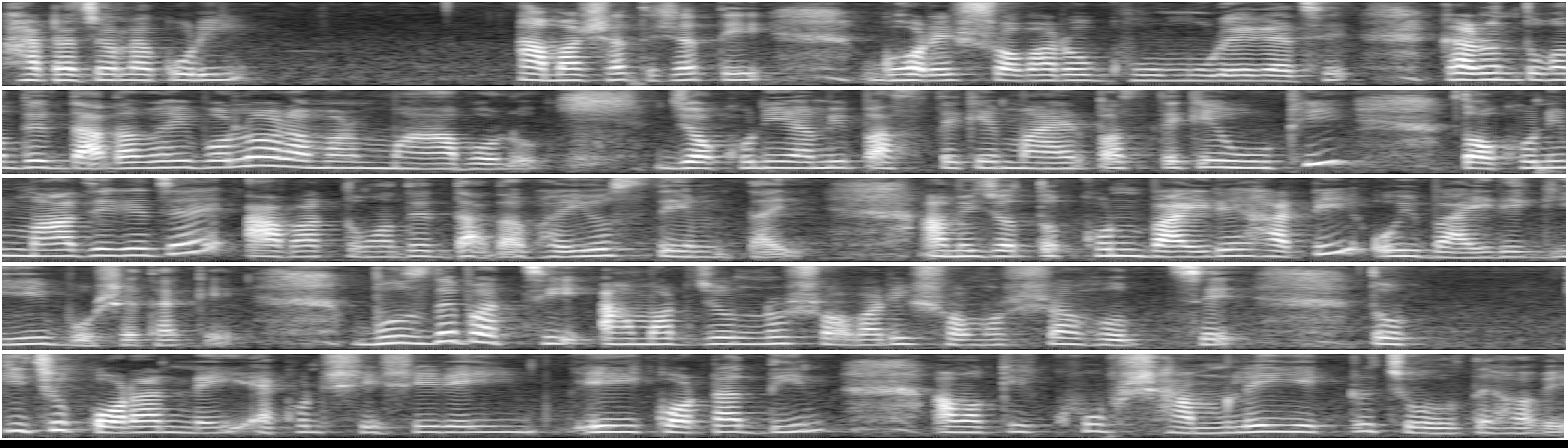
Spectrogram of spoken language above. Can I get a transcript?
হাঁটাচলা করি। আমার সাথে সাথে ঘরের সবারও ঘুম উড়ে গেছে। কারণ তোমাদের দাদাভাই বলো আর আমার মা বলো। যখনই আমি পাশ থেকে, মায়ের পাশ থেকে উঠি, তখনই মা জেগে যায়, আবার তোমাদের দাদাভাইও সেম তাই। আমি যতক্ষণ বাইরে হাঁটি, ওই বাইরে গিয়েই বসে থাকে। বুঝতে পারছি আমার জন্য সবারই সমস্যা হচ্ছে। তো কিছু করার নেই। এখন শেষের এই এই কটা দিন আমাকে খুব সামলেই একটু চলতে হবে।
